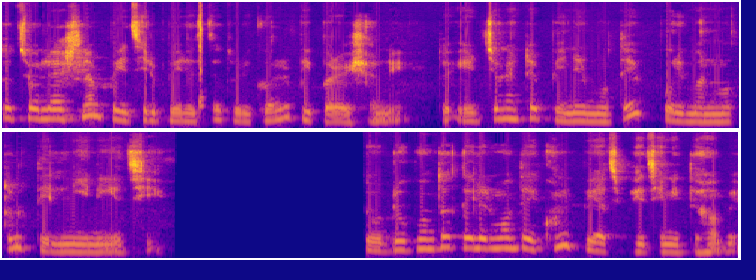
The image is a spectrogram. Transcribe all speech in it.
তো চলে আসলাম পেঁয়াজের বেরেস্তা তৈরি করার প্রিপারেশনে তো এর জন্য একটা পেনের মধ্যে পরিমাণ মতন তেল নিয়ে নিয়েছি। তো ডুবন্ত তেলের মধ্যে এখন পেঁয়াজ ভেজে নিতে হবে।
